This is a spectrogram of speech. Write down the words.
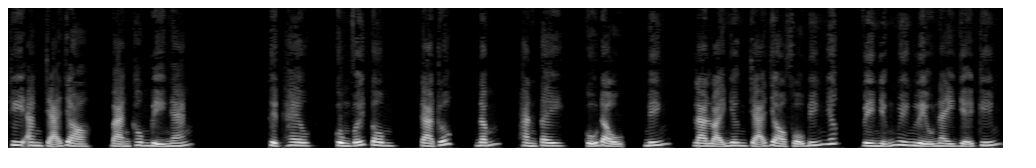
Khi ăn chả giò, bạn không bị ngán. Thịt heo, cùng với tôm, cà rốt, nấm, hành tây, củ đậu, miến là loại nhân chả giò phổ biến nhất, vì những nguyên liệu này dễ kiếm,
